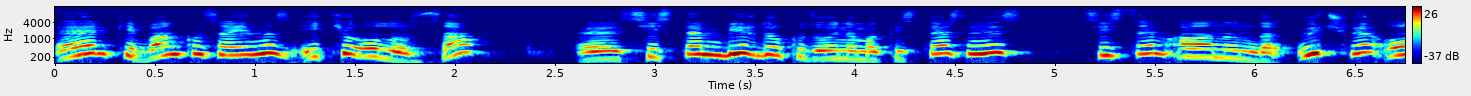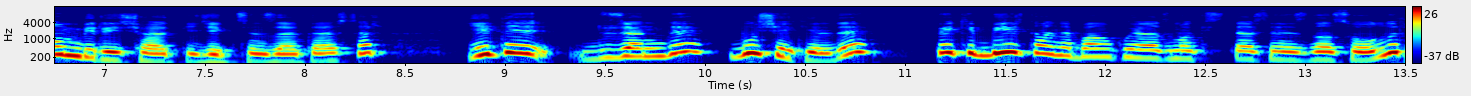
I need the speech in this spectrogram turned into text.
Eğer ki banko sayınız 2 olursa e, sistem 1.9 oynamak isterseniz sistem alanında 3 ve 11'i işaretleyeceksiniz arkadaşlar. 7 düzende bu şekilde. Peki bir tane banko yazmak isterseniz nasıl olur?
